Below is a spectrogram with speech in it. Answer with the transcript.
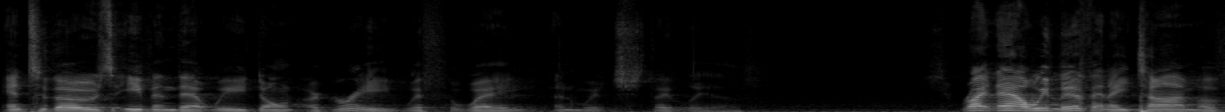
and to those even that we don't agree with the way in which they live. Right now, we live in a time of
